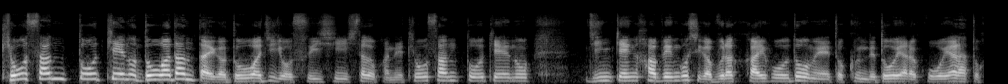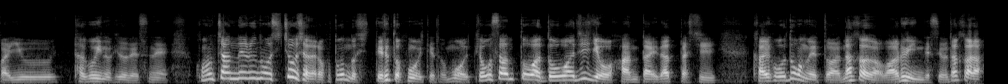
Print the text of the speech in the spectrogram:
共産党系の同和団体が同和事業を推進したとかね共産党系の人権派弁護士が部落解放同盟と組んでどうやらこうやらとかいう類の人ですね。このチャンネルの視聴者ならほとんど知ってると思うけども共産党は同和事業反対だったし解放同盟とは仲が悪いんですよ。だから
